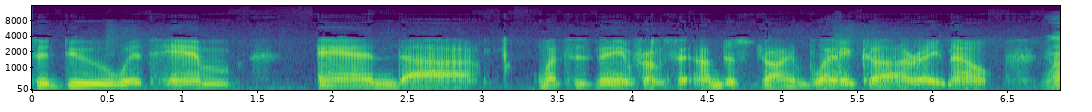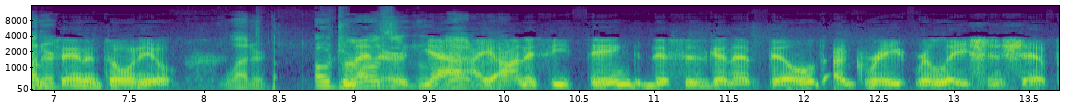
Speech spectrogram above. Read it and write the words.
to do with him and uh what's his name from I'm just drawing blank uh, right now from San Antonio. Leonard. Oh, DeRozan? Leonard. Yeah, I honestly think this is going to build a great relationship.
